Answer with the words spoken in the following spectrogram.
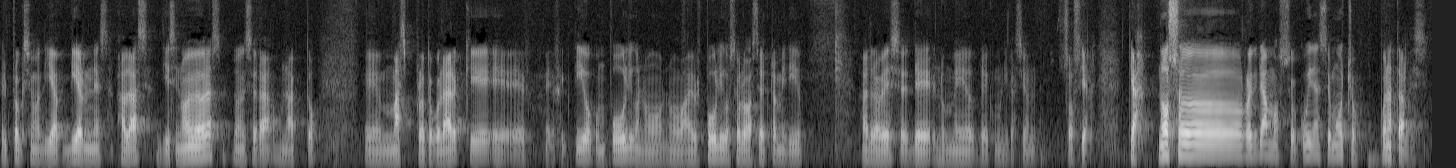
el próximo día viernes a las 19 horas, donde será un acto eh, más protocolar que eh, efectivo con público, no, no va a haber público, solo va a ser transmitido a través de los medios de comunicación social. Ya, nos retiramos, cuídense mucho. Buenas tardes.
